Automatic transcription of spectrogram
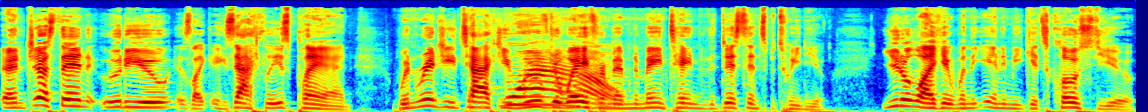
And just then, Uryu is like exactly his plan. When Renji attacked, you moved away from Wow. him to maintain the distance between you. You don't like it when the enemy gets close to you.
